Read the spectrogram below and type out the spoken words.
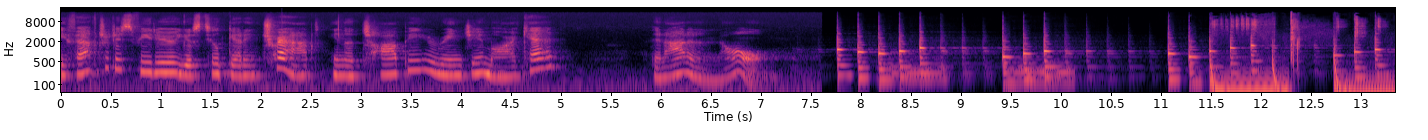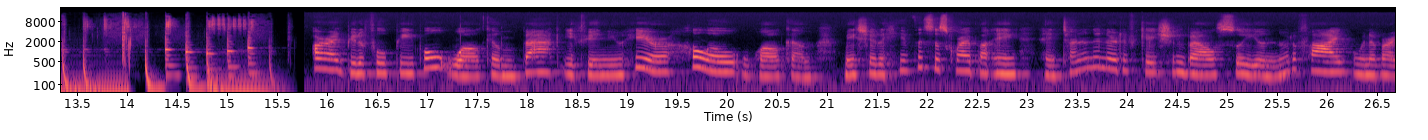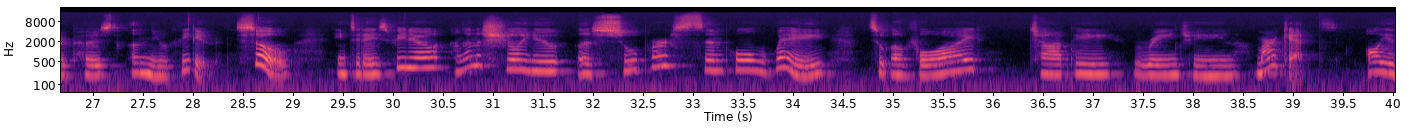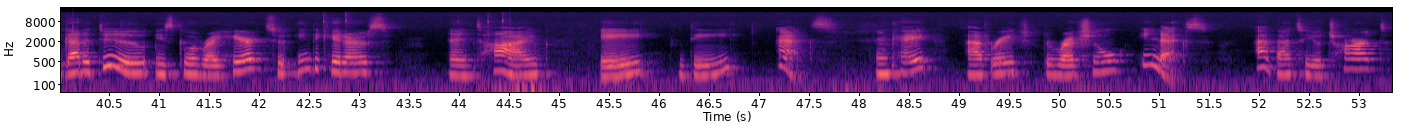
If after this video you're still getting trapped in a choppy, rangy market, then I don't know. Alright beautiful people, welcome back. If you're new here, hello, welcome. Make sure to hit the subscribe button and turn on the notification bell so you're notified whenever I post a new video. So, in today's video, I'm going to show you a super simple way to avoid choppy ranging markets. All you got to do is go right here to indicators and type ADX, okay? Average Directional Index. Add that to your chart.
